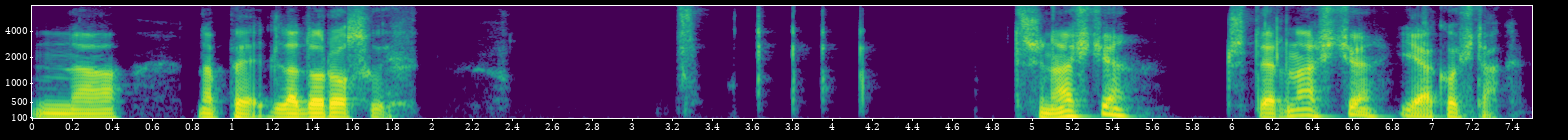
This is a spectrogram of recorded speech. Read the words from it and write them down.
na, na P dla dorosłych? 13? 14? Jakoś tak.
